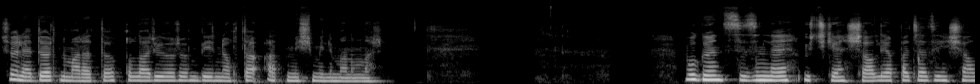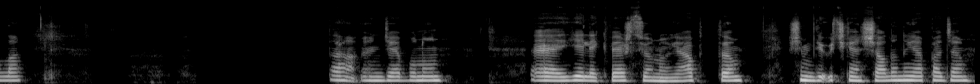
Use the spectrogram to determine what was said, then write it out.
Şöyle 4 numarada kullanıyorum. 1.60 milim hanımlar. Bugün sizinle üçgen şal yapacağız inşallah. Daha önce bunun e, yelek versiyonu yaptım. Şimdi üçgen şalını yapacağım.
